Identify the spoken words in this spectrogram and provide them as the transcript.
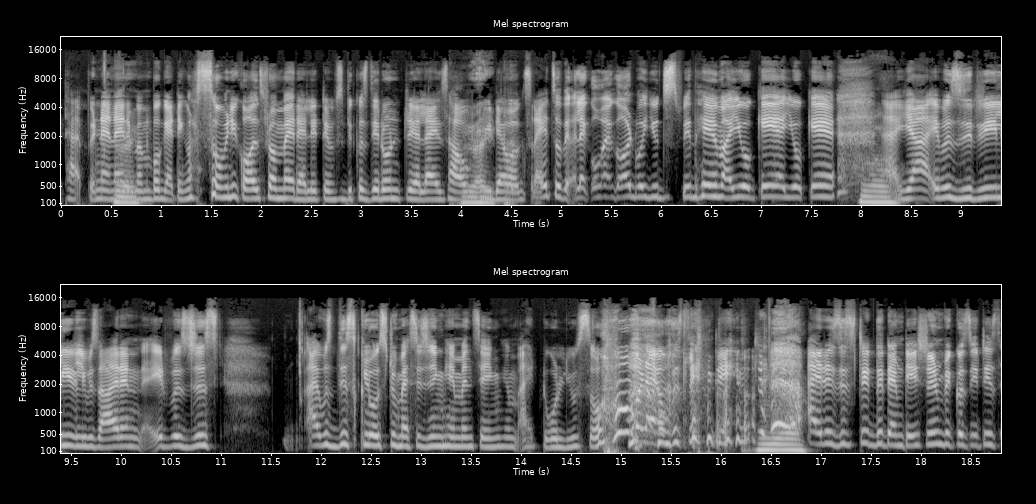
it happened. And I remember getting so many calls from my relatives because they don't realize how Right. media works, right? So they were like, oh my God, were you just with him? Are you okay? Are you okay? Wow. Uh, yeah, it was really, really bizarre. And it was just, I was this close to messaging him and saying him, I told you so. but I obviously didn't. Yeah. I resisted the temptation because it is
